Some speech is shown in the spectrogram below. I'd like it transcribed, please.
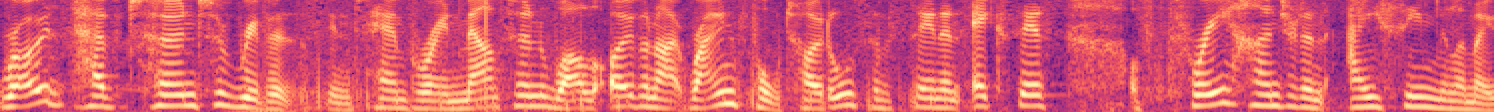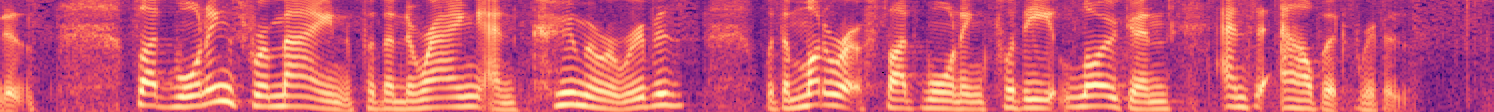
Roads have turned to rivers in Tamborine Mountain, while overnight rainfall totals have seen an excess of 380 millimetres. Flood warnings remain for the Nerang and Coomera rivers, with a moderate flood warning for the Logan and Albert rivers.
